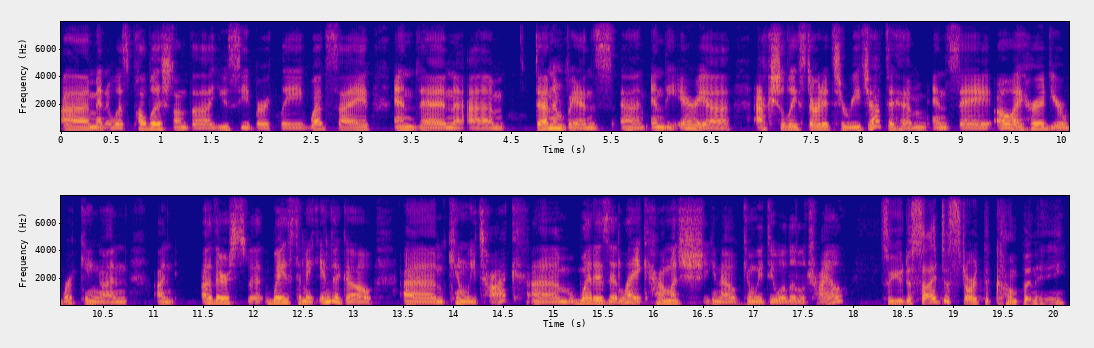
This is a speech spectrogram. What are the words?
Um, and it was published on the UC Berkeley website. And then um, denim brands um, in the area actually started to reach out to him and say, "Oh, I heard you're working on on other ways to make indigo. Um, can we talk? Um, what is it like? How much you know? Can we do a little trial?" So you decide to start the company.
